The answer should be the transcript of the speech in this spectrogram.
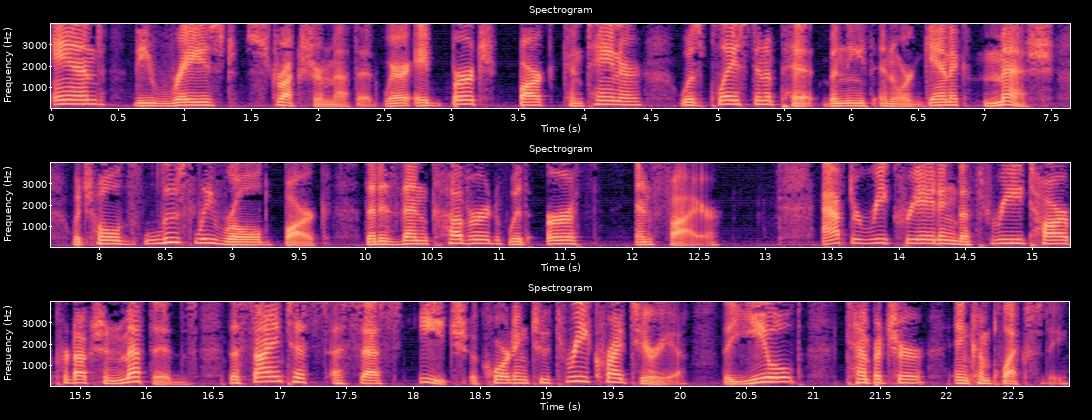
and the raised structure method, where a birch bark container was placed in a pit beneath an organic mesh, which holds loosely rolled bark that is then covered with earth and fire. After recreating the three tar production methods, the scientists assessed each according to three criteria, the yield, temperature, and complexity.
